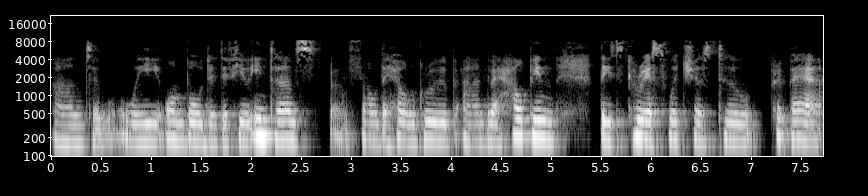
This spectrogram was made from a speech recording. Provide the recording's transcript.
and we onboarded a few interns from the whole group, and we're helping these career switchers to prepare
